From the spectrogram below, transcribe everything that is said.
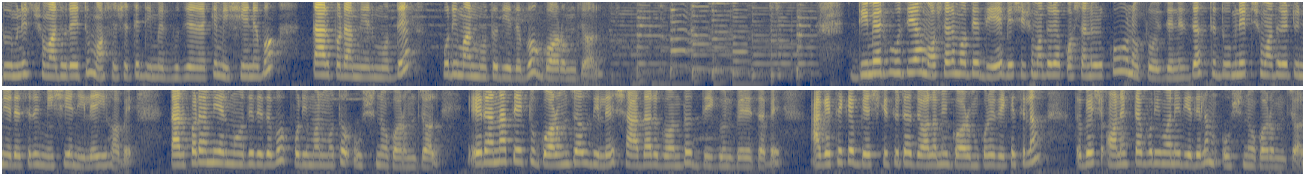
দু মিনিট সময় ধরে একটু মশলার সাথে ডিমের ভুজিয়াটাকে মিশিয়ে নেব। তারপরে আমি এর মধ্যে পরিমাণ মতো দিয়ে দেবো গরম জল। ডিমের ভুজিয়া মশলার মধ্যে দিয়ে বেশি সময় ধরে কষানোর কোনো প্রয়োজন নেই। জাস্ট দু মিনিট সময় ধরে একটু নেড়ে চেড়ে মিশিয়ে নিলেই হবে। তারপরে আমি এর মধ্যে দিয়ে দেবো পরিমাণ মতো উষ্ণ গরম জল। এ রান্নাতে একটু গরম জল দিলে সাদার গন্ধ দ্বিগুণ বেড়ে যাবে। আগে থেকে বেশ কিছুটা জল আমি গরম করে রেখেছিলাম, তো বেশ অনেকটা পরিমাণে দিয়ে দিলাম উষ্ণ গরম জল।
